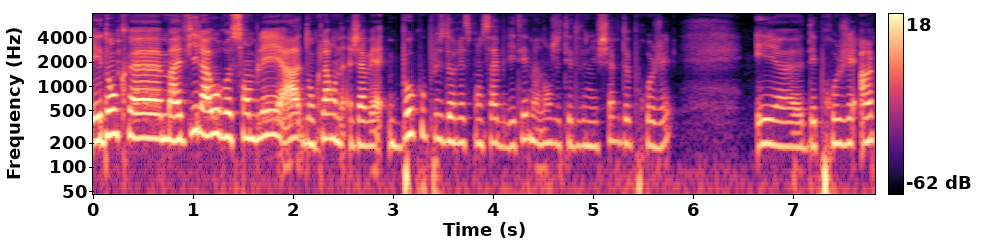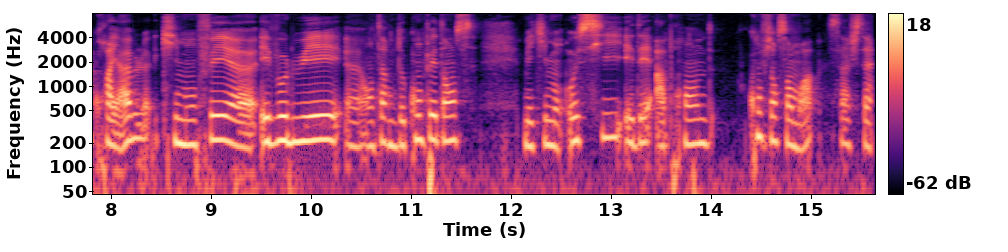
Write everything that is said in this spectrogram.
Et donc, ma vie là-haut ressemblait à. Donc là, j'avais beaucoup plus de responsabilités. Maintenant, j'étais devenue chef de projet. Et des projets incroyables qui m'ont fait évoluer en termes de compétences, mais qui m'ont aussi aidé à prendre confiance en moi. Ça, c'est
